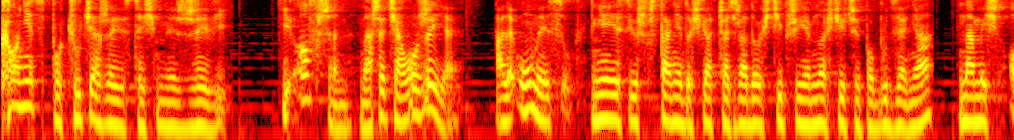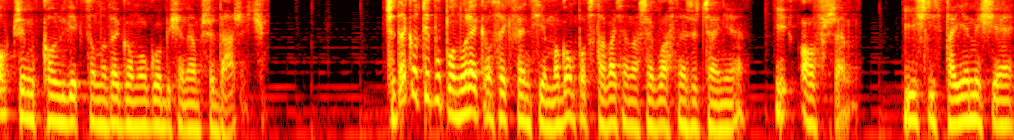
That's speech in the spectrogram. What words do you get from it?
koniec poczucia, że jesteśmy żywi. I owszem, nasze ciało żyje, ale umysł nie jest już w stanie doświadczać radości, przyjemności czy pobudzenia na myśl o czymkolwiek, co nowego mogłoby się nam przydarzyć. Czy tego typu ponure konsekwencje mogą powstawać na nasze własne życzenie? I owszem, jeśli stajemy się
